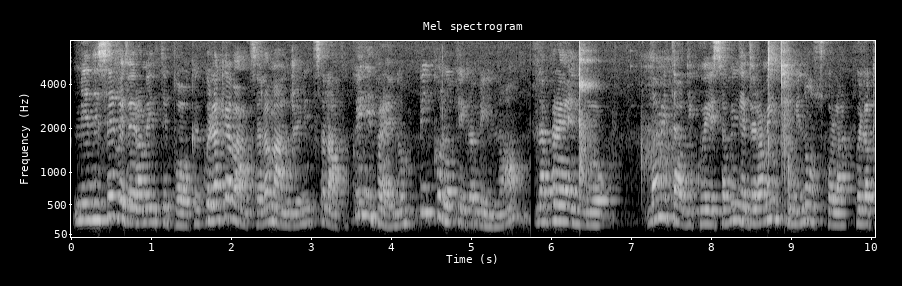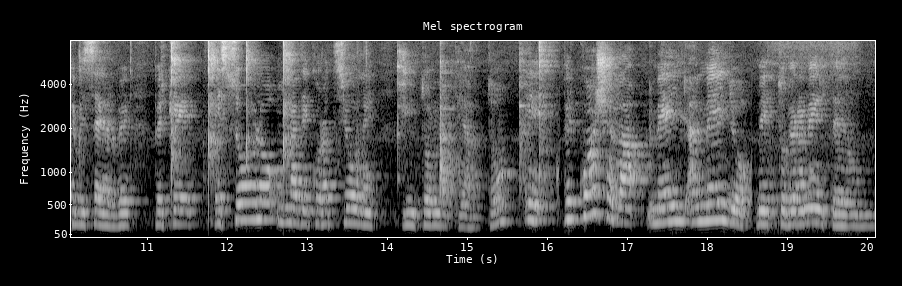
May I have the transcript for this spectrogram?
me ne serve veramente poco e quella che avanza la mangio in insalata. Quindi prendo un piccolo tegamino, la prendo la metà di questa, quindi è veramente minuscola quello che mi serve perché è solo una decorazione intorno al piatto e per cuocerla meglio, al meglio metto veramente un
